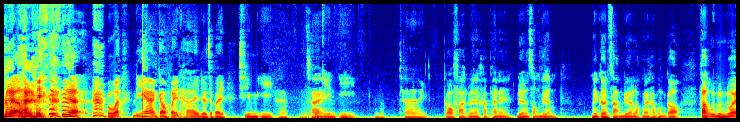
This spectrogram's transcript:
เนี่ยอะไร เนี่ยผมว่า เนี่ยกลับไปไทย เดี๋ยวจะไปชิมอีกครับใช่ไปกินอีกใช่ก็ฝากด้วยนะครับ ภายในเดือนสองเดือน ไม่เกินสามเดือนหรอกนะครับ ผมก็ฝากอุดหนุนด้วย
